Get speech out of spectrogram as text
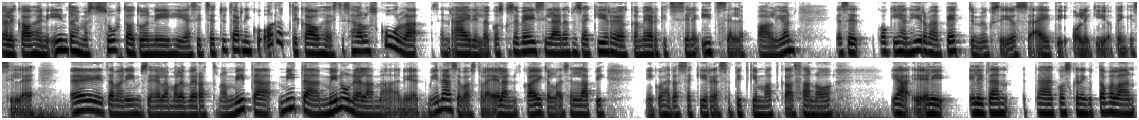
ja oli kauhean intohimoisesti suhtautui niihin ja sitten se tytär niin odotti kauheasti, se halusi kuulla sen äidiltä, koska se veisi sillä aina kirjoja, jotka merkitsi sille itselle paljon ja se koki ihan hirveän pettymyksen, jos se äiti olikin jotenkin silleen, ei tämän ihmisen elämälle verrattuna mitä, mitään minun elämääni, että minä se vasta olen elänyt kaikenlaisen läpi, niin kuin hän tässä kirjassa pitkin matkaa sanoo. Ja eli, eli tämän, tämä, koska niin kuin tavallaan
